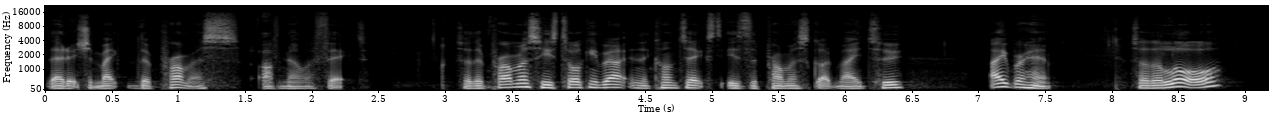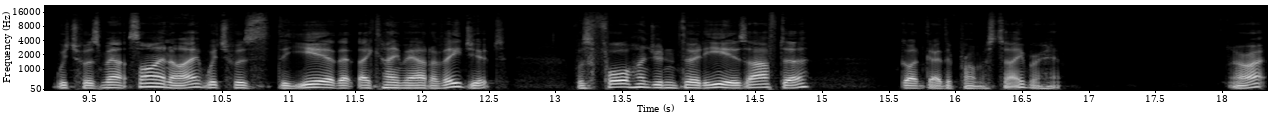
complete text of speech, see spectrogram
that it should make the promise of no effect. So the promise he's talking about in the context is the promise God made to Abraham. So the law, which was Mount Sinai, which was the year that they came out of Egypt, was 430 years after God gave the promise to Abraham. All right?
